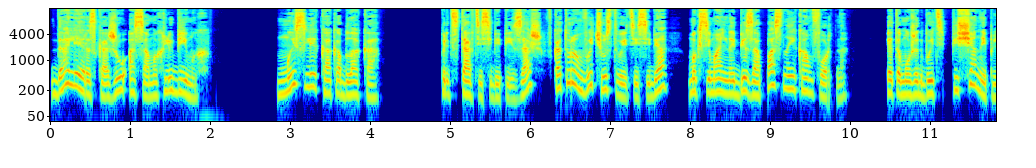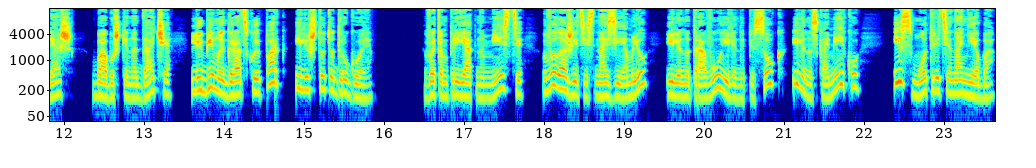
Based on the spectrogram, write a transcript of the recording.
Далее расскажу о самых любимых. Мысли как облака. Представьте себе пейзаж, в котором вы чувствуете себя максимально безопасно и комфортно. Это может быть песчаный пляж, бабушкина дача, любимый городской парк или что-то другое. В этом приятном месте вы ложитесь на землю или на траву, или на песок, или на скамейку и смотрите на небо.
